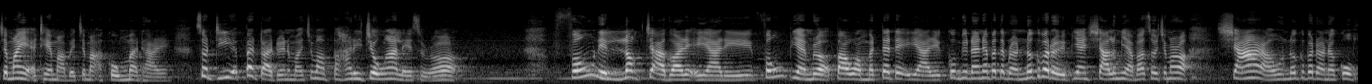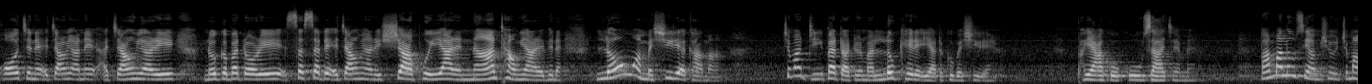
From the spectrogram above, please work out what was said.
ကျမရဲ့အထဲမှာပဲကျမအကုန်မှတ်ထားတယ်ဆိုတော့ဒီအပတ်တာအတွင်းမှာကျမဘာတွေကြုံရလဲဆိုတော့ ဖုန်းတွေ lock ကျသွားတဲ့အရာတွေဖုန်းပြန်ပြီးတော့ power မတက်တဲ့အရာတွေကွန်ပျူတာနဲ့ပတ်သက်ပြီးတော့ notebook တွေပြန်ရှာလို့မရဘာလို့ဆိုကျွန်တော်တို့ရှားတာကို notebook တွေနဲ့ကိုဟောခြင်းတဲ့အကြောင်းအရာနဲ့အကြောင်းအရာတွေ notebook တွေဆက်ဆက်တဲ့အကြောင်းအရာတွေရှာဖွေရတယ်နားထောင်ရတယ်ဖြစ်တယ်လုံးဝမရှိတဲ့အခါမှာကျွန်မဒီအပတ်တာတွင်မှာလုတ်ခဲ့တဲ့အရာတစ်ခုပဲရှိတယ်ဖះကိုကိုးစားခြင်းပဲဘာမှလုပ်စရာမရှိဘူးကျွန်မ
